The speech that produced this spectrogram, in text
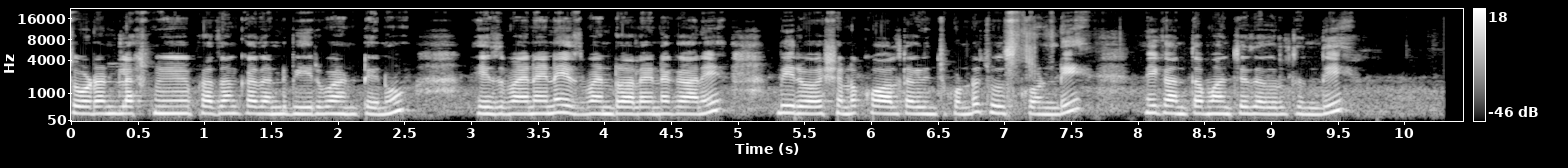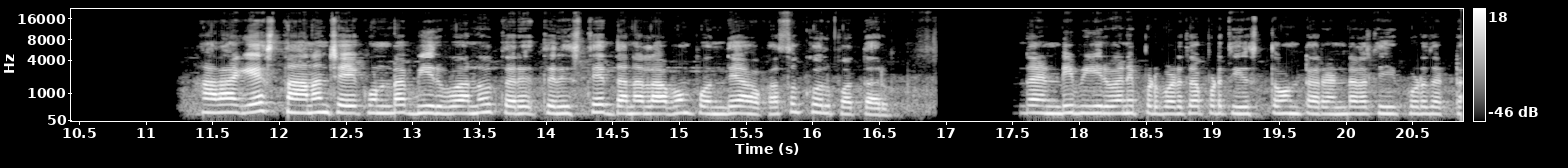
చూడండి లక్ష్మీప్రదం కదండి బీరువా అంటేను. యజమాని అయినా యజమానురాలైనా కానీ బీరువా విషయంలో కాలు తగిలించకుండా చూసుకోండి. మీకు అంత మంచి తగులుతుంది. అలాగే స్నానం చేయకుండా బీరువాను తెరి తెరిస్తే ధనలాభం పొందే అవకాశం కోల్పోతారు. అండి బీరువాని ఎప్పుడు పడితే అప్పుడు తీస్తూ ఉంటారండి. అలా తీయకూడదట.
